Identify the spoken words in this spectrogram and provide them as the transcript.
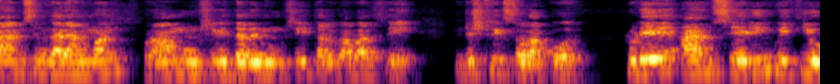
I am Singari Hanuman from Mungshi विद्यालय Mungshi taluka Barshi district Solapur. Today I am sharing with you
